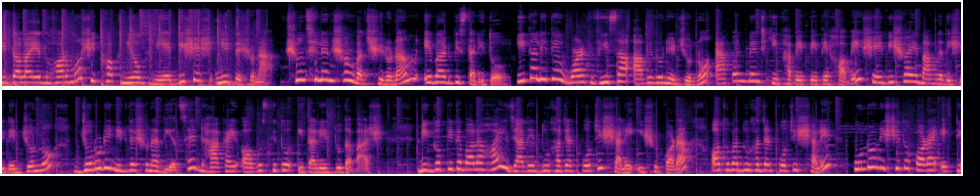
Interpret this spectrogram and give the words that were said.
বিদ্যালয়ে ধর্ম শিক্ষক নিয়োগ নিয়ে বিশেষ নির্দেশনা। শুনছিলেন সংবাদ শিরোনাম, এবার বিস্তারিত। ইতালিতে ওয়ার্ক ভিসা আবেদনের জন্য অ্যাপয়েন্টমেন্ট কীভাবে পেতে হবে সেই বিষয়ে বাংলাদেশিদের জন্য জরুরি নির্দেশনা দিয়েছে ঢাকায় অবস্থিত ইতালির দূতাবাস। বিজ্ঞপ্তিতে বলা হয় যাদের দু হাজার পঁচিশ সালে ইস্যু করা অথবা দু হাজার পঁচিশ সালে পুনর্নিশ্চিত করা একটি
